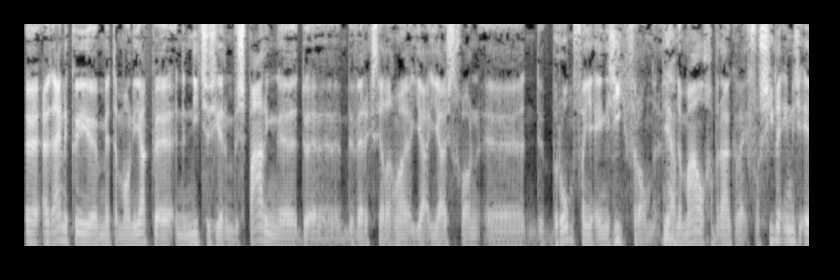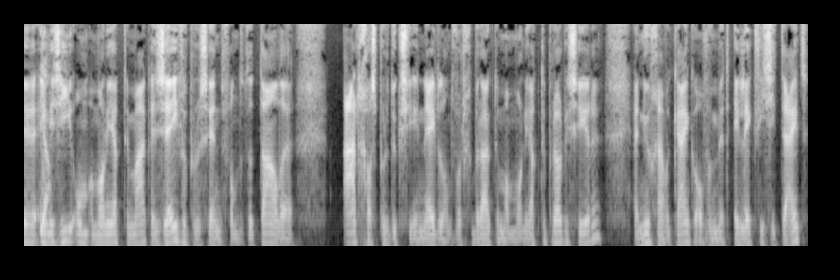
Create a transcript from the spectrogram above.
Uh, uiteindelijk kun je met ammoniak uh, niet zozeer een besparing uh, de, bewerkstelligen, maar ju juist gewoon de bron van je energie veranderen. Ja. Normaal gebruiken wij fossiele energie, energie om ammoniak te maken. 7% van de totale aardgasproductie in Nederland wordt gebruikt om ammoniak te produceren. En nu gaan we kijken of we met elektriciteit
